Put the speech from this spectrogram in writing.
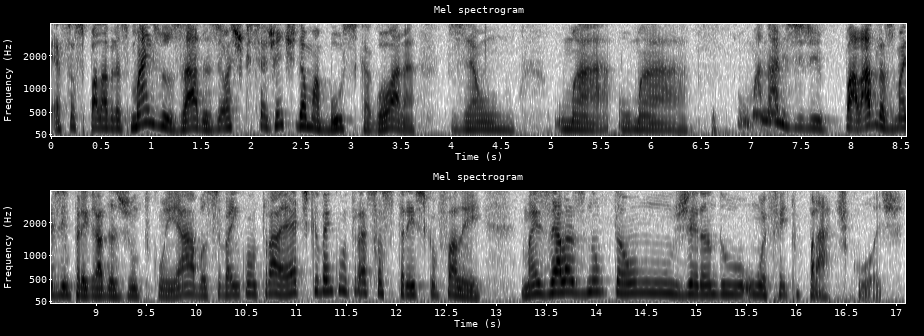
essas palavras mais usadas, eu acho que se a gente der uma busca agora, fizer um, uma, uma, uma análise de palavras mais empregadas junto com IA, você vai encontrar ética e vai encontrar essas três que eu falei. Mas elas não estão gerando um efeito prático hoje.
